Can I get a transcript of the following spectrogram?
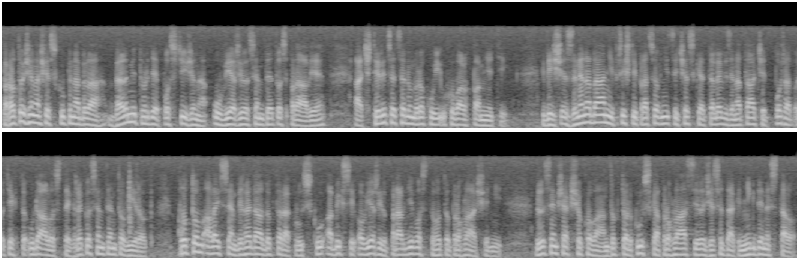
Protože naše skupina byla velmi tvrdě postižena, uvěřil jsem této zprávě a 47 roků ji uchoval v paměti. Když z nenadání přišli pracovníci České televize natáčet pořad o těchto událostech, řekl jsem tento výrok. Potom ale jsem vyhledal doktora Klusku, abych si ověřil pravdivost tohoto prohlášení. Byl jsem však šokován. Doktor Kluska prohlásil, že se tak nikdy nestalo.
